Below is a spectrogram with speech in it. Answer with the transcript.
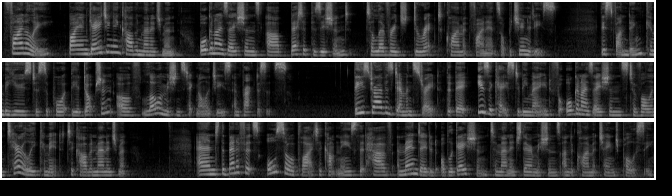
Finally, by engaging in carbon management, organisations are better positioned to leverage direct climate finance opportunities. This funding can be used to support the adoption of low emissions technologies and practices. These drivers demonstrate that there is a case to be made for organisations to voluntarily commit to carbon management. And the benefits also apply to companies that have a mandated obligation to manage their emissions under climate change policy.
